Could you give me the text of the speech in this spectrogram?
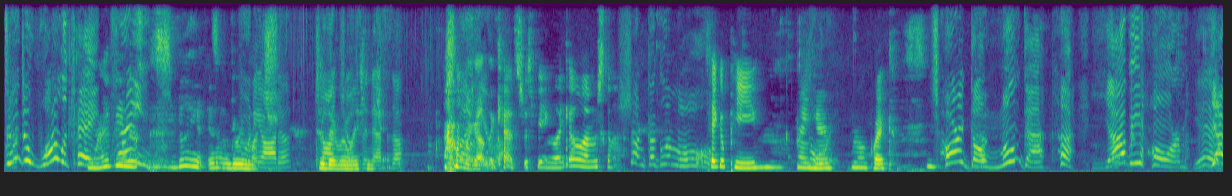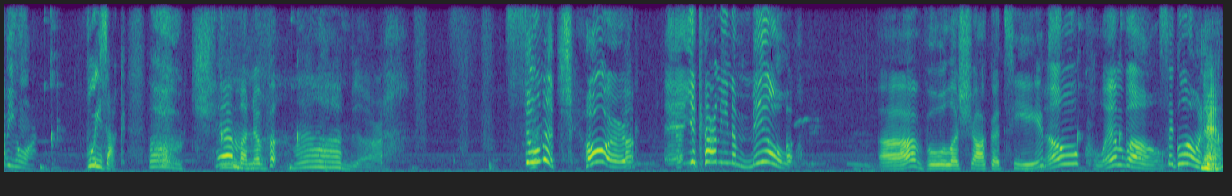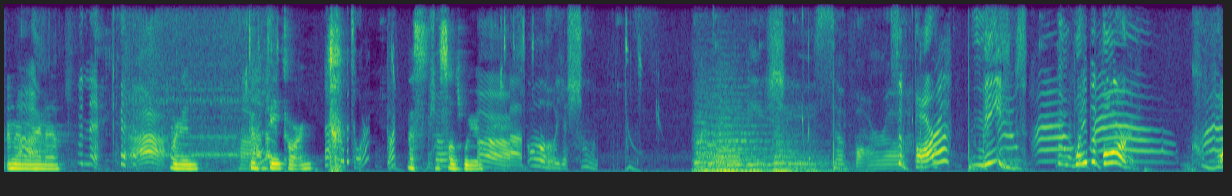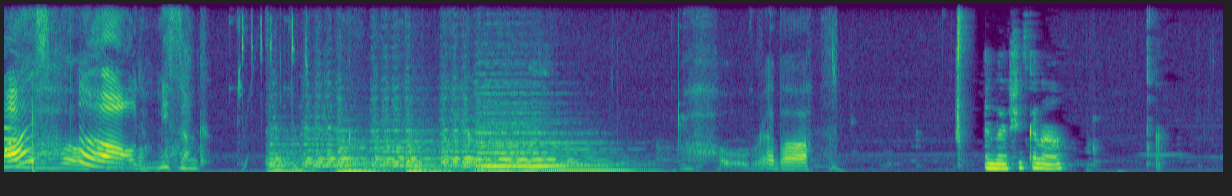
best friend. Dunda Why are they not, This really isn't doing much to their relationship. Oh my god, the cat's just being like, oh, I'm just gonna take a pee right here, real quick. Chargo Munda! Yabi Horm! Yabi Horm! Fuizak! Oh, Chemanav. Suna Charg! Uh, eh, you can't eat a meal! Uh, Ah, Vula Shaka Teebs. No, Klimbo. Siglona. Okay, and then we're gonna. Ah. We're in the D card. That's, that sounds weird. Oh, Yashun. Bishi, Savara? Savara? Neebs! Way before! What? Oh, Misa. And then she's gonna.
